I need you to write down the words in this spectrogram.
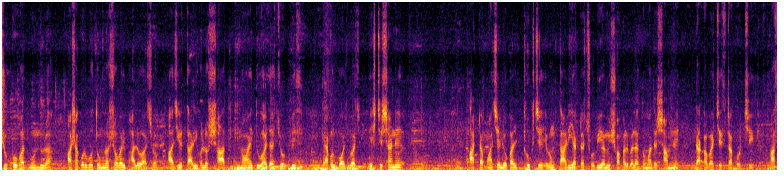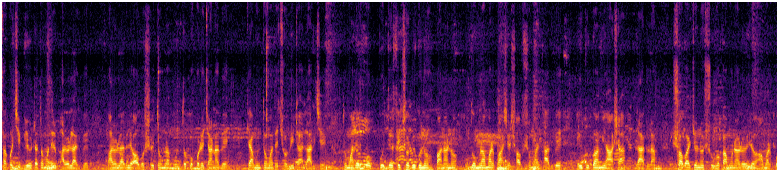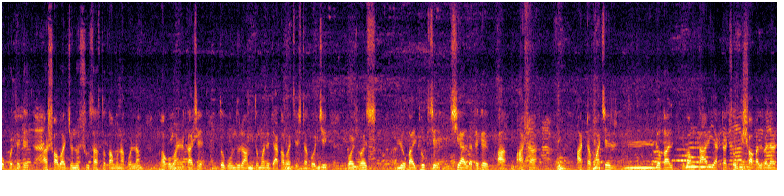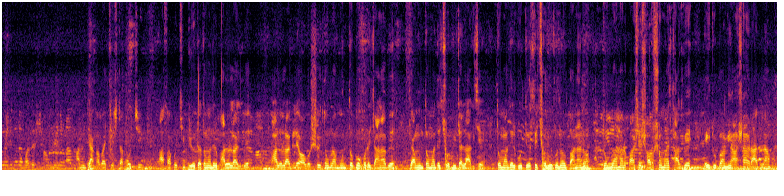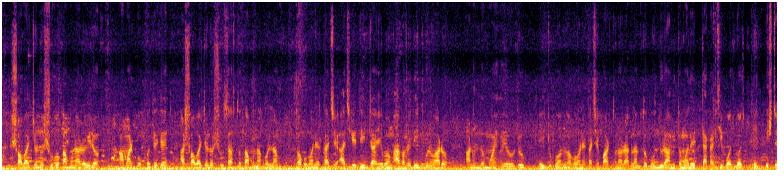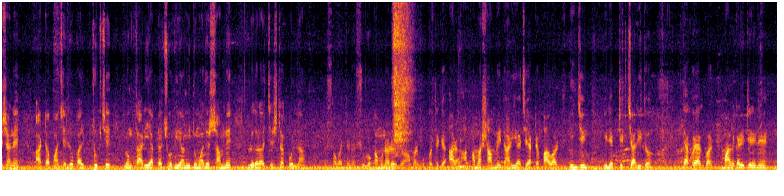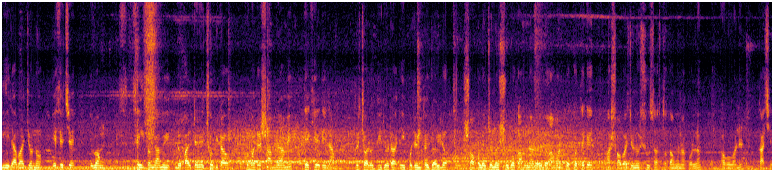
সুপ্রভাত বন্ধুরা, আশা করব তোমরা সবাই ভালো আছো। আজকের তারিখ হলো সাত নয় দু এখন বজবজ স্টেশনে আটটা পাঁচের লোকাল ঢুকছে এবং তারই একটা ছবি আমি সকালবেলা তোমাদের সামনে দেখাবার চেষ্টা করছি। আশা করছি ভিডিওটা তোমাদের ভালো লাগবে। ভালো লাগলে অবশ্যই তোমরা মন্তব্য করে জানাবে। কেমন তোমাদের ছবিটা লাগছে? তোমাদের উদ্দেশ্যে ছবিগুলো বানানো, তোমরা আমার পাশে সব সময় থাকবে, এইটুকু আমি আশা রাখলাম। সবার জন্য শুভকামনা রইল আমার পক্ষ থেকে, আর সবার জন্য সুস্বাস্থ্য কামনা করলাম ভগবানের কাছে। তো বন্ধুরা, আমি তোমাদের দেখাবার চেষ্টা করছি। বজবজ লোকাল ঢুকছে, শিয়ালদা থেকে আসা আটটা পাঁচের লোকাল এবং তারই একটা ছবি সকালবেলার তোমাদের সামনে আমি দেখাবার চেষ্টা করছি। আশা করছি ভিডিওটা তোমাদের ভালো লাগবে। ভালো লাগলে অবশ্যই তোমরা মন্তব্য করে জানাবে কেমন তোমাদের ছবিটা লাগছে। তোমাদের উদ্দেশ্যে ছবিগুলো বানানো তোমরা আমার পাশে সব সময় থাকবে, এইটুকু আমি আশা রাখলাম। সবার জন্য শুভকামনা রইল আমার পক্ষ থেকে আর সবার জন্য সুস্বাস্থ্য কামনা করলাম। ভগবানের কাছে আজকের দিনটা এবং আগামী দিনগুলো আরও আনন্দময় হয়ে উঠুক, এইটুকু আমি ভগবানের কাছে প্রার্থনা রাখলাম। তো বন্ধুরা, আমি তোমাদের দেখাচ্ছি বজবজ স্টেশনে আটটা পাঁচে লোকাল ঢুকছে এবং তারই একটা ছবি আমি তোমাদের সামনে তুলে ধরার চেষ্টা করলাম। সবার জন্য শুভকামনা রইল আমার পক্ষ থেকে। আর আমার সামনেই দাঁড়িয়ে আছে একটা পাওয়ার ইঞ্জিন, ইলেকট্রিক চালিত। দেখো একবার, মালগাড়ি ট্রেনে নিয়ে যাওয়ার জন্য এসেছে এবং সেই সঙ্গে আমি লোকাল ট্রেনের ছবিটাও তোমাদের সামনে আমি দেখিয়ে দিলাম। তো চলো ভিডিওটা এই পর্যন্তই রইল। সকলের জন্য শুভকামনা রইল আমার পক্ষ থেকে, আর সবার জন্য সুস্বাস্থ্য কামনা করলাম ভগবানের কাছে।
